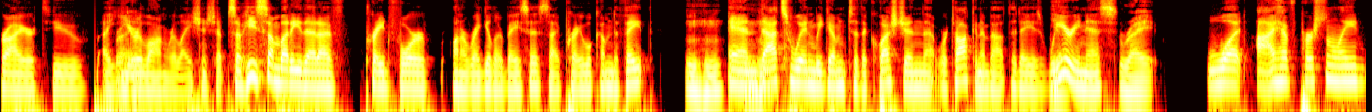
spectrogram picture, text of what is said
prior to a Right. year long relationship so he's somebody that i've prayed for on a regular basis i pray will come to faith hmm and that's when we come to the question that we're talking about today is weariness right. What I have personally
